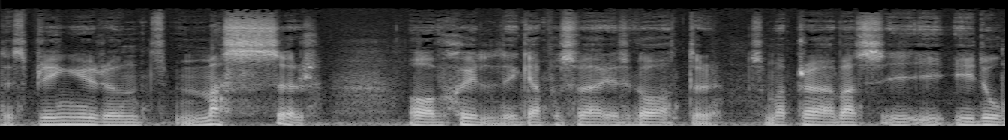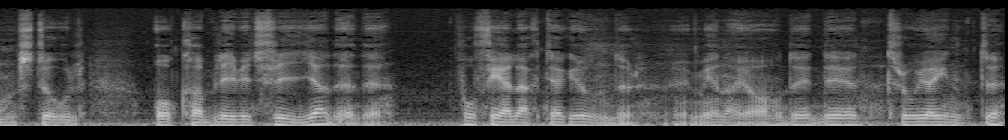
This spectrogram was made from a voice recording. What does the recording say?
det springer runt massor av skyldiga på Sveriges gator som har prövats i, i, i domstol och har blivit friade det, på felaktiga grunder menar jag. Och det, det, tror jag inte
